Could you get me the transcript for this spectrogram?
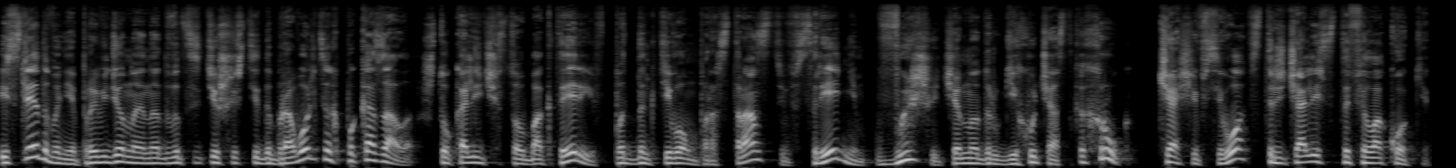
Исследование, проведенное на 26 добровольцах, показало, что количество бактерий в подногтевом пространстве в среднем выше, чем на других участках рук. Чаще всего встречались стафилококки.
